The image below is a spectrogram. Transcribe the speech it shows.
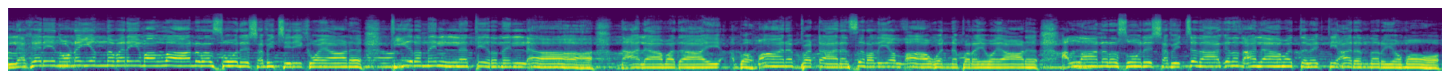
ലഹരി നുണയുന്നവരെയും അള്ളാഹ് റസൂൽ ശപിച്ചിരിക്കുകയാണ്. തീർന്നില്ല തീർന്നില്ല. നാലാമതായി ബഹുമാനപ്പെട്ട അനസ് റതി അള്ളാഹു എന്നെ പറയുകയാണ് അള്ളാഹ് റസൂൽ ശപിച്ചതാകുന്ന നാലാമത്തെ വ്യക്തി ആരെന്നറിയുമോ?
